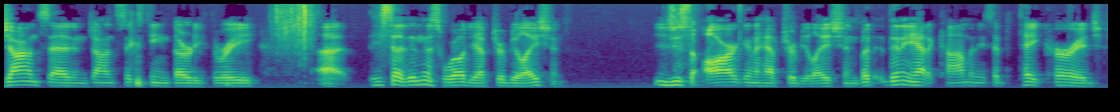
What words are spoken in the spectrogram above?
John said in John 16 33, uh, he said, In this world you have tribulation. You just are going to have tribulation. But then he had a comment. He said, Take courage.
